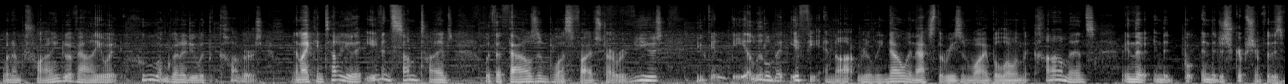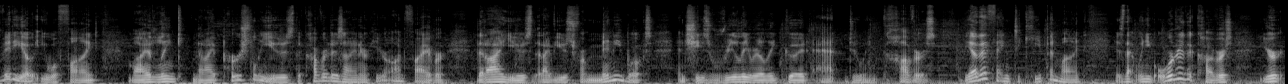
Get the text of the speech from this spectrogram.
when I'm trying to evaluate who I'm going to do with the covers. And I can tell you that even sometimes with a 1,000 plus five star reviews, you can be a little bit iffy and not really know. And that's the reason why below in the comments, in the in the in the description for this video, you will find my link that I personally use, the cover designer here on Fiverr that I use, that I've used for many books, and she's really, really good at doing covers. The other thing to keep in mind is that when you order the covers, you're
